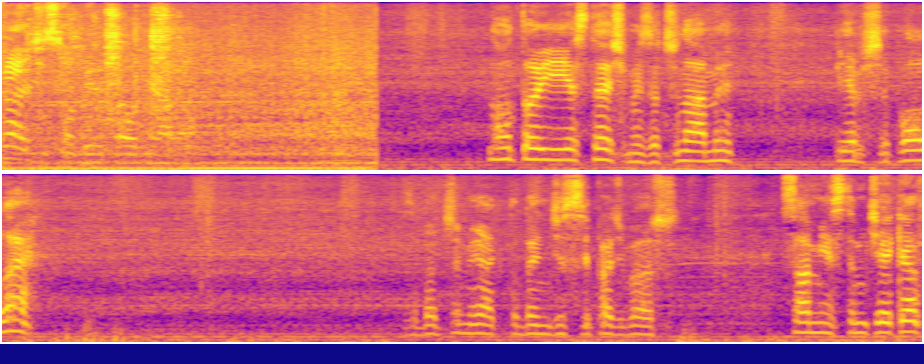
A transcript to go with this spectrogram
radzi sobie ta odmiana. No to i jesteśmy, zaczynamy pierwsze pole. Zobaczymy jak to będzie sypać, bo aż sam jestem ciekaw.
